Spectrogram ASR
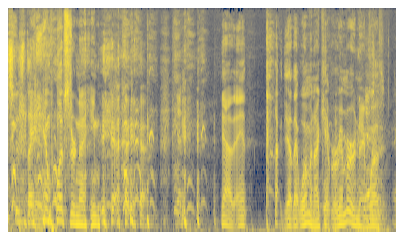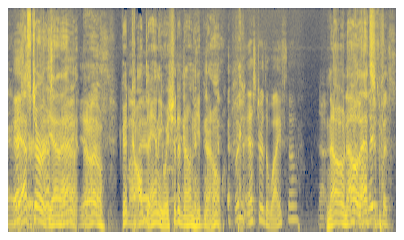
Just saying. and what's her name? Yeah, and, yeah, that woman. I can't remember her name was Esther. Esther, Yeah, that. yeah. Oh, good My call, bad. Danny. We should have known he'd know. Wasn't Esther the wife though? No, no, that's Elizabeth.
